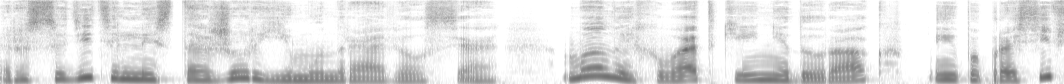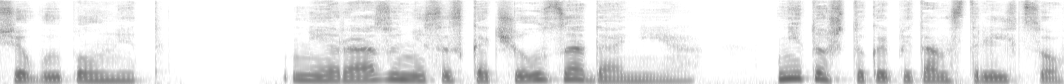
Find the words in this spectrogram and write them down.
Рассудительный стажёр ему нравился. Малый хваткий, не дурак, и попроси все выполнит. Ни разу не соскочил с задания. Не то что капитан Стрельцов.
